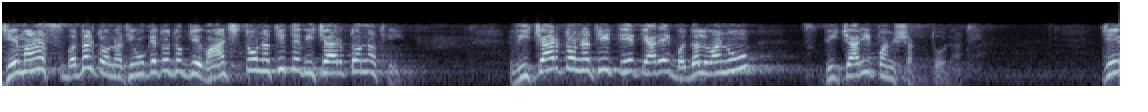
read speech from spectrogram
જે માણસ બદલતો નથી, હું કહેતો હતો જે વાંચતો નથી તે વિચારતો નથી. વિચારતો નથી તે ત્યારે બદલવાનું વિચારી પણ શકતો નથી. જે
